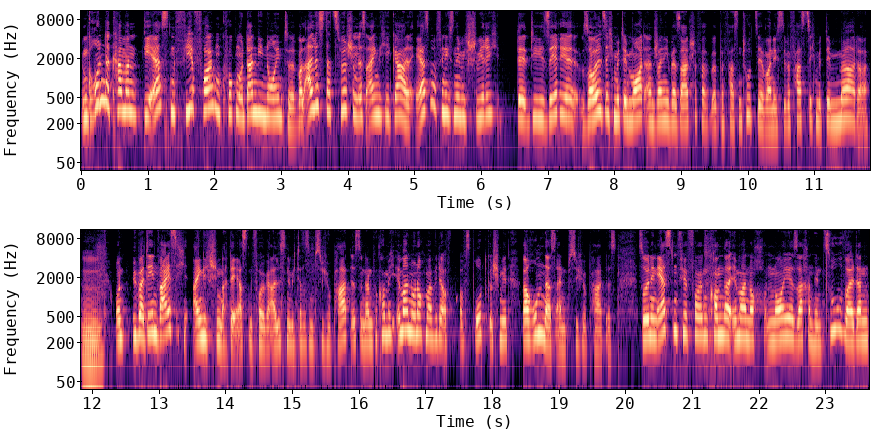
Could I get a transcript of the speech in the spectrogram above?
Im Grunde kann man die ersten vier Folgen gucken und dann die neunte, weil alles dazwischen ist eigentlich egal. Erstmal finde ich es nämlich schwierig. Die Serie soll sich mit dem Mord an Gianni Versace ver- befassen, tut sie aber nicht. Sie befasst sich mit dem Mörder. Und über den weiß ich eigentlich schon nach der ersten Folge alles, nämlich, dass es ein Psychopath ist. Und dann bekomme ich immer nur noch mal wieder auf, aufs Brot geschmiert, warum das ein Psychopath ist. So in den ersten vier Folgen kommen da immer noch neue Sachen hinzu, weil dann,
